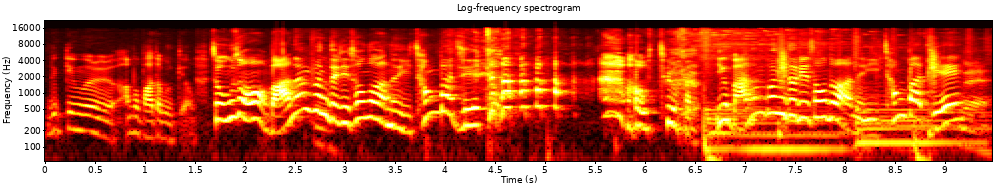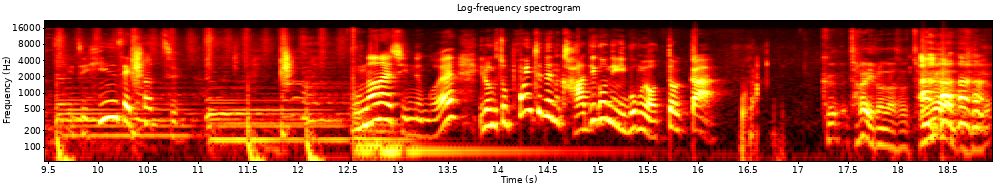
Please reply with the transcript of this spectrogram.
느낌을 한번 받아볼게요. 저 우선 많은 분들이 선호하는 이 청바지에 아, 어떻게 봐. 이거 많은 분들이 선호하는 이 청바지에 네. 이제 흰색 셔츠. 무난할 수 있는 거에 이런 게 좀 포인트 되는 가디건을 입으면 어떨까? 그, 잠깐 일어나서 정면 안 보세요?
